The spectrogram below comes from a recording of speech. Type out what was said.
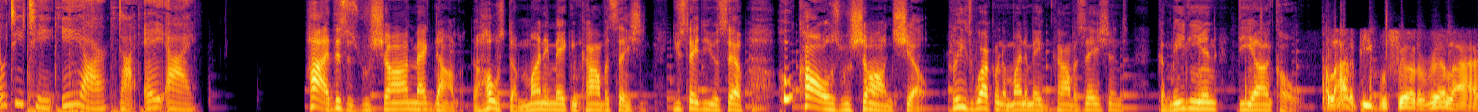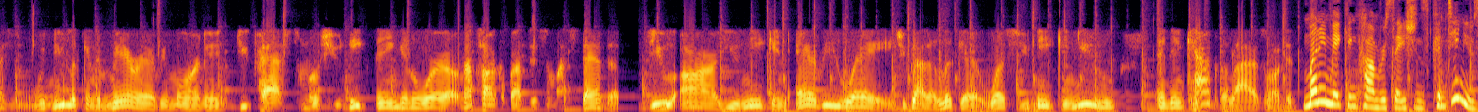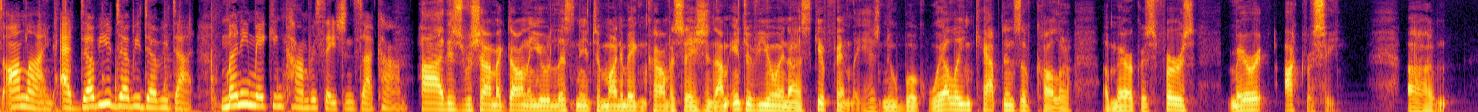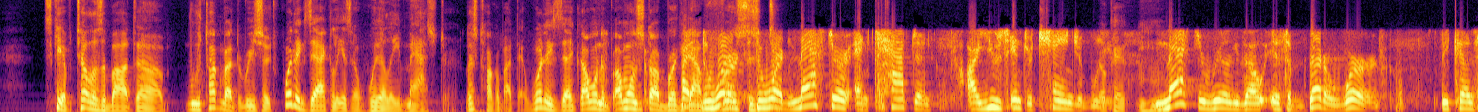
O T T R dot Hi, this is Rushion McDonald, the host of Money Making Conversation. You say to yourself, who calls Rushion's show? Please welcome to Money Making Conversations, comedian Deon Cole. A lot of people fail to realize when you look in the mirror every morning, you pass the most unique thing in the world. And I talk about this in my stand up. You are unique in every way. You got to look at what's unique in you and then capitalize on it. Money Making Conversations continues online at www.moneymakingconversations.com. Hi, this is Rushion McDonald. You're listening to Money Making Conversations. I'm interviewing uh, Skip Finley, his new book, Whaling Captains of Color America's First Meritocracy. Um, Skip, tell us about. Uh, we were talking about the research. What exactly is a whaling master? Let's talk about that. What exactly? I want to. I want to start breaking Right, down the, word, versus. the word master and captain are used interchangeably. Okay. mhm. Master really though is a better word because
